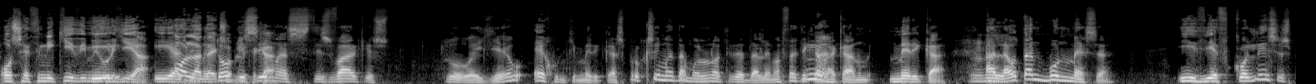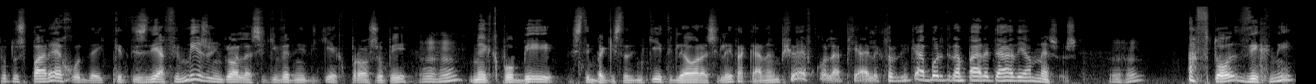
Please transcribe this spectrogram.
ως εθνική δημιουργία. Η, η όλα τα αντιμετώπιση εξοπλιστικά. μας στις βάρκες του Αιγαίου έχουν και μερικά σπροξήματα, μόνο ότι δεν τα λέμε αυτά και Ναι. καλά κάνουμε. Μερικά. Αλλά όταν μπουν μέσα, οι διευκολύνσεις που τους παρέχονται και τις διαφημίζουν κιόλας οι κυβερνητικοί εκπρόσωποι Μμμ. με εκπομπή στην πακιστανική τηλεόραση λέει τα κάναμε πιο εύκολα πια ηλεκτρονικά μπορείτε να πάρετε άδεια αμέσως Μμμ. αυτό δείχνει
